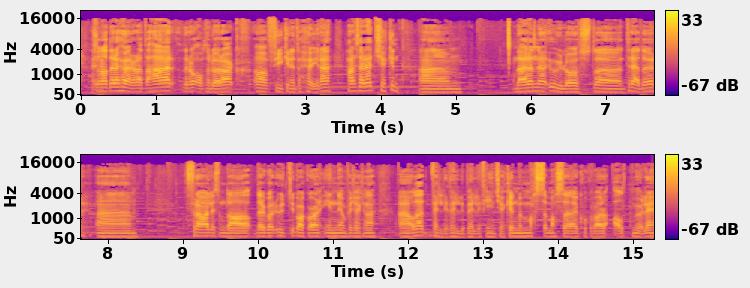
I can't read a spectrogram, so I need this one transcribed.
høyre. Sånn at dere hører dette her. Dere åpner døra og fyker inn til høyre. Her ser dere et kjøkken. Um, det er en ulåst uh, tredør. Fra liksom da Dere går ut i bakgården, inn igjen på kjøkkenet. Uh, og det er et veldig veldig, veldig fint kjøkken med masse masse kokevarer og alt mulig.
